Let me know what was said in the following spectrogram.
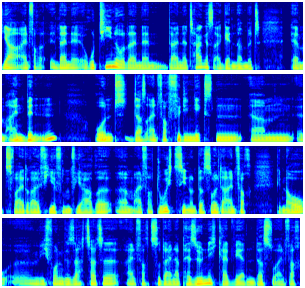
ja, einfach in deine Routine oder in deine Tagesagenda mit ähm, einbinden und das einfach für die nächsten ähm, zwei, drei, vier, fünf Jahre ähm, einfach durchziehen. Und das sollte einfach genau, äh, wie ich vorhin gesagt hatte, einfach zu deiner Persönlichkeit werden, dass du einfach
